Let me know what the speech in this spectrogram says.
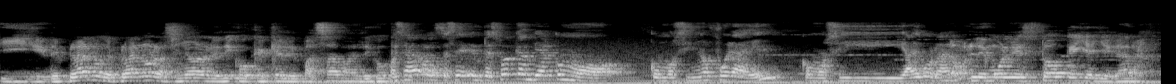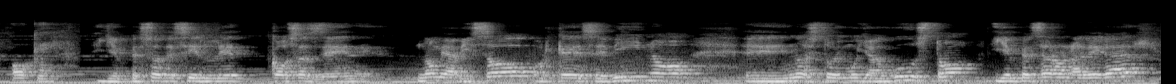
Y de plano, de plano, la señora le dijo que qué le pasaba. Le dijo, ¿qué O sea, se empezó a cambiar como, como si no fuera él, como si algo raro. No, le molestó que ella llegara. Ok. y empezó a decirle cosas de no me avisó, por qué se vino, eh, no estoy muy a gusto y empezaron a alegar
